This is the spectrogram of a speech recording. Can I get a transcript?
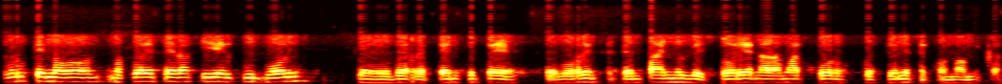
Creo que no, no puede ser así el fútbol, que de repente te, te borren 70 años de historia nada más por cuestiones económicas.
